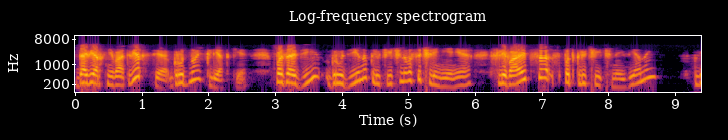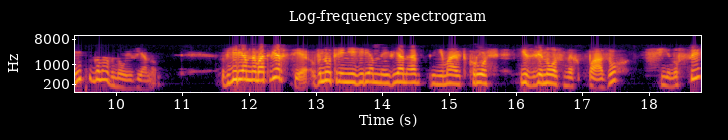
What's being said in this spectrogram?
до верхнего отверстия грудной клетки. Позади грудино-ключичного сочленения сливается с подключичной веной в плечи-головную вену. В еремном отверстии внутренняя еремная вена принимает кровь из венозных пазух, синусы,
